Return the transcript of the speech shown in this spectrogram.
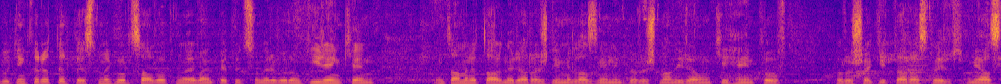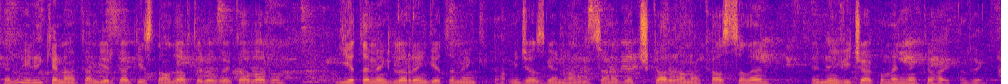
դուք ինքներդ էլ տեսնում եք որ ցավոք նաև այն պետությունները որոնք իրենք են ընդամենը տարիներ առաջ դիմել ազգային ինքնորոշման իրավունքի հենքով որոշակի տարածքներ միացնելու իրենք են անգամ երկակի ստանդարտերով ղեկավարվում։ Եթե մենք լռենք, եթե մենք միջազգային հանրությանը դա չկարողանանք հասցնել, նույն վիճակում են մենք կհայտնվենք։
